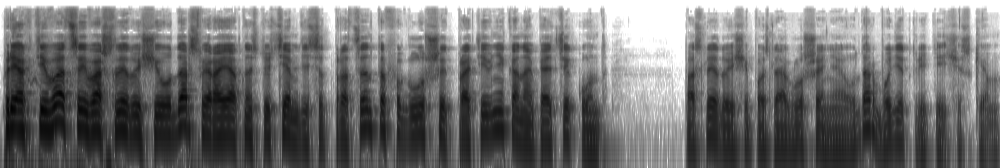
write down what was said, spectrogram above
При активации ваш следующий удар с вероятностью 70% оглушит противника на 5 секунд. Последующий после оглушения удар будет критическим.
